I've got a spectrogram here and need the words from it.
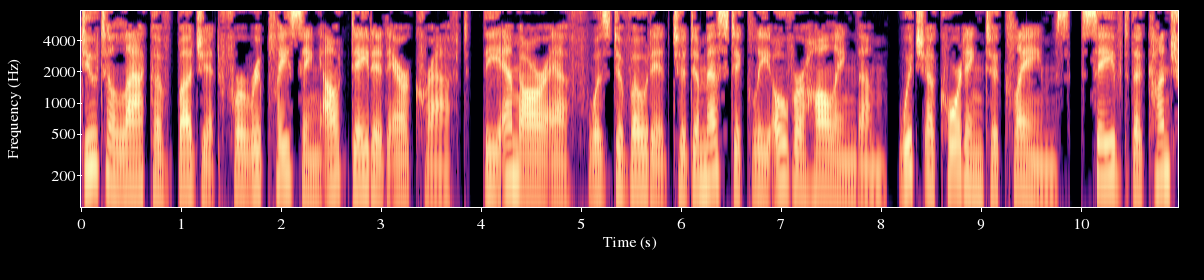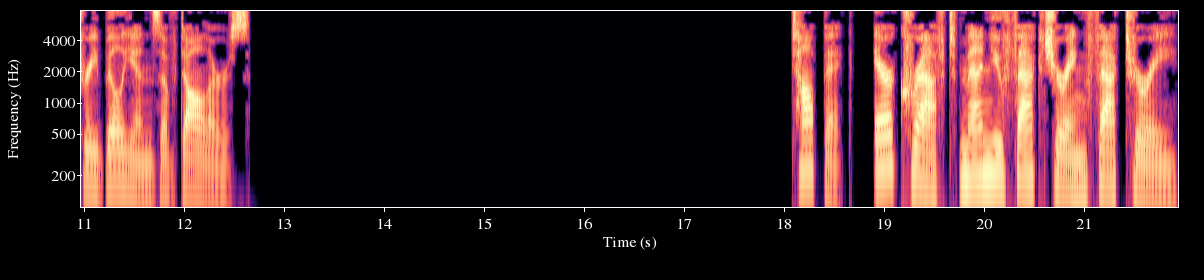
Due to lack of budget for replacing outdated aircraft, the MRF was devoted to domestically overhauling them, which according to claims, saved the country billions of dollars. Aircraft manufacturing factory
